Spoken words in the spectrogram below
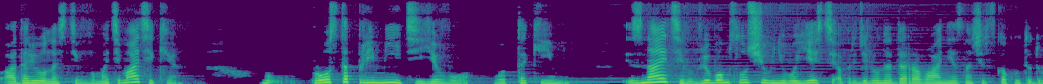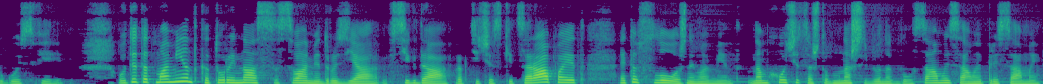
одаренности в математике, ну, просто примите его вот таким. Знаете, в любом случае у него есть определенное дарование, значит, в какой-то другой сфере. Вот этот момент, который нас с вами, друзья, всегда практически царапает, это сложный момент. Нам хочется, чтобы наш ребенок был самый-самый-присамый.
